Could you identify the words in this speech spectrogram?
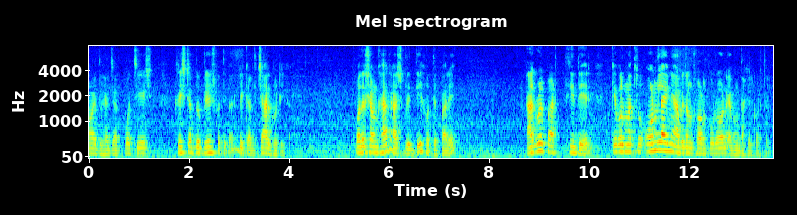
নয় দুই হাজার পঁচিশ খ্রিস্টাব্দ বৃহস্পতিবার বিকাল চার ঘটিকা। পদের সংখ্যা হ্রাস বৃদ্ধি হতে পারে। আগ্রহী প্রার্থীদের কেবলমাত্র অনলাইনে আবেদন ফর্ম পূরণ এবং দাখিল করতে হবে।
